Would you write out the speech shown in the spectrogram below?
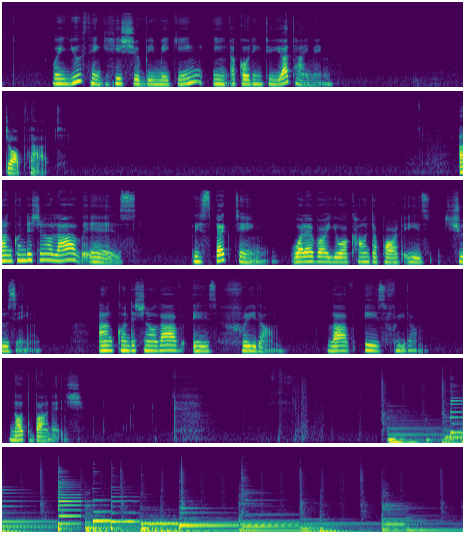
when you think he should be making in according to your timing. Drop that. Unconditional love is respecting whatever your counterpart is choosing. Unconditional love is freedom. Love is freedom, not bondage.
